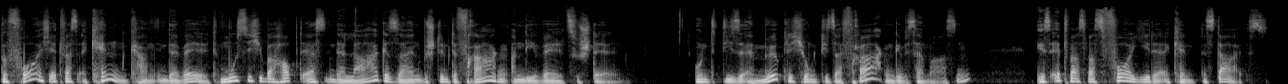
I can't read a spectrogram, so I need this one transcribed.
bevor ich etwas erkennen kann in der Welt, muss ich überhaupt erst in der Lage sein, bestimmte Fragen an die Welt zu stellen. Und diese Ermöglichung dieser Fragen gewissermaßen ist etwas, was vor jeder Erkenntnis da ist.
